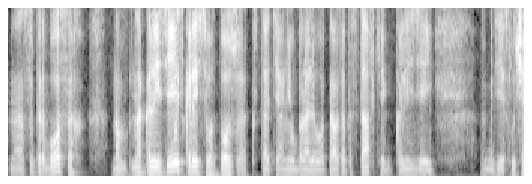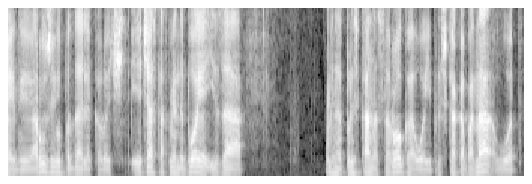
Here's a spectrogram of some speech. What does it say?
на супербоссах. На, на Колизей, скорее всего, тоже, кстати, они убрали вот на вот этой ставке Колизей, где случайные оружия выпадали, короче. И часто отмены боя из-за э, прыжка носорога, ой, прыжка кабана, вот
